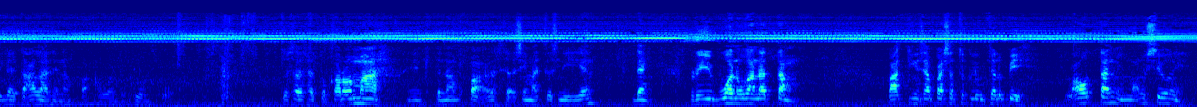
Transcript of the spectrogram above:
Bila Ta'ala saya nampak awan tu kelompok. Itu salah satu karamah yang kita nampak lah saksi mata sendiri kan. Dan ribuan orang datang. Parking sampai satu kilometer lebih. Lautan ni manusia ni.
